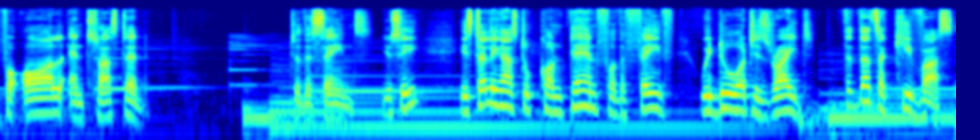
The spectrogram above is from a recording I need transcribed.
for all entrusted to the saints. You see, he's telling us to contend for the faith. We do what is right that's a key verse.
